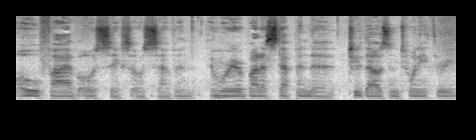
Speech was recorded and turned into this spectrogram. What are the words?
05, 06, 07, and we're about to step into 2023.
